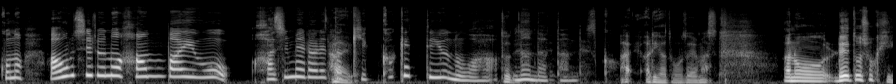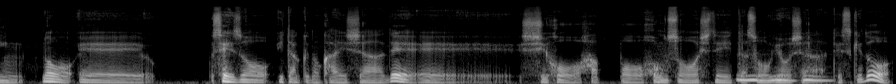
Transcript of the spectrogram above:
この青汁の販売を始められたはい。きっかけっていうのは何だったんですか、はい、ありがとうございます。あの冷凍食品の、えー製造委託の会社で、えー、四方八方奔走していた創業者ですけど、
